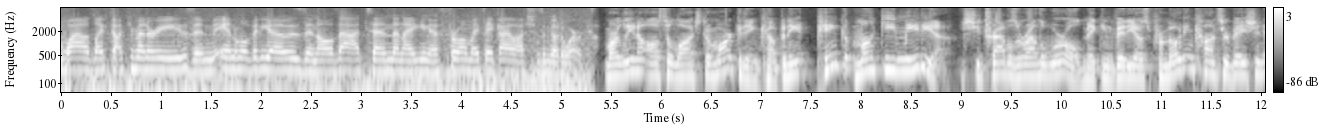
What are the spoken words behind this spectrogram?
wildlife documentaries and animal videos and all that, and then I, you know, throw on my fake eyelashes and go to work. Marlina also launched a marketing company, Pink Monkey Media. She travels around the world making videos promoting conservation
